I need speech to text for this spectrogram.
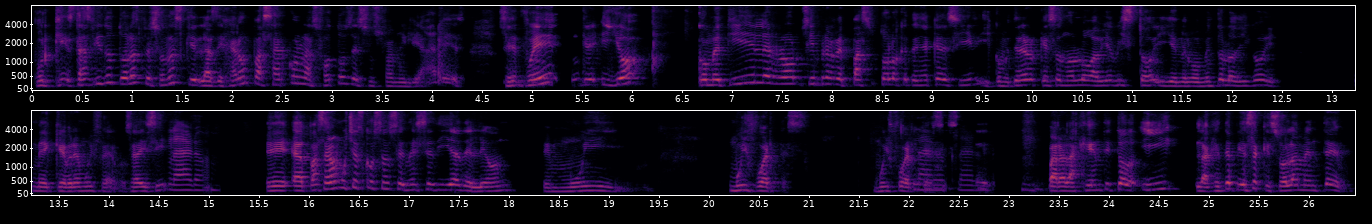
porque estás viendo todas las personas que las dejaron pasar con las fotos de sus familiares. Se fue, y yo cometí el error, siempre repaso todo lo que tenía que decir y cometí el error que eso no lo había visto y en el momento lo digo y me quebré muy feo. O sea, ahí sí. Claro. Eh, eh, pasaron muchas cosas en ese día de León eh, muy, muy fuertes, muy fuertes claro, claro. este, para la gente y todo. Y la gente piensa que solamente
